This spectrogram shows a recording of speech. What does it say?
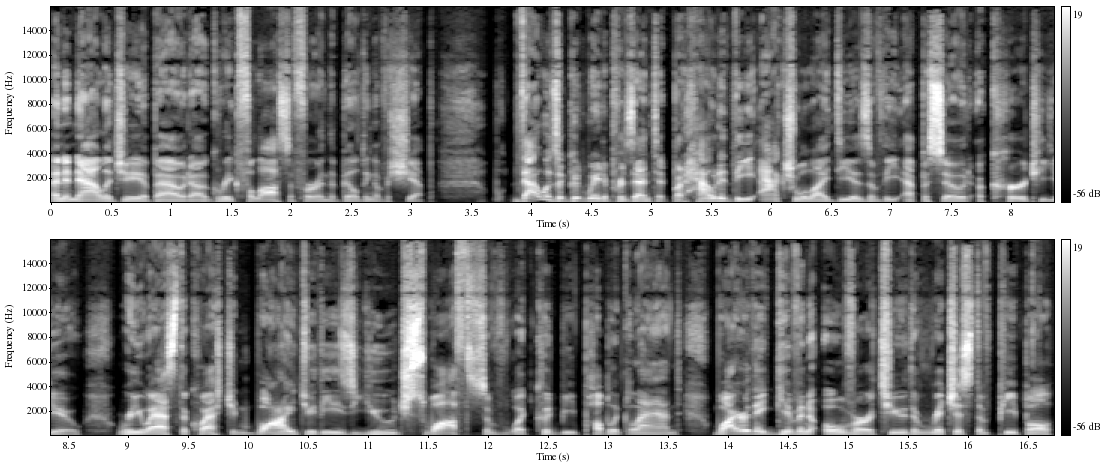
an analogy about a Greek philosopher and the building of a ship. That was a good way to present it, but how did the actual ideas of the episode occur to you? Where you asked the question, why do these huge swaths of what could be public land, why are they given over to the richest of people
